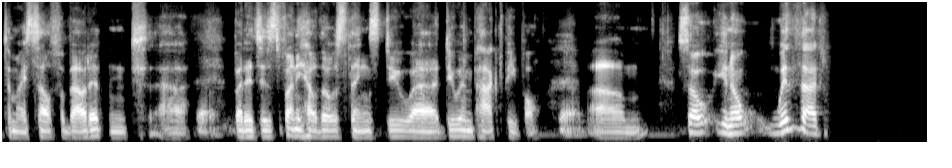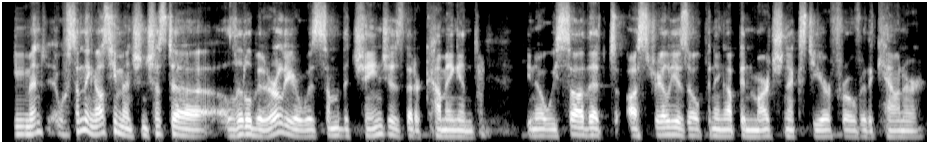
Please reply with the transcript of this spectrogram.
to myself about it and uh, yeah. but it is funny how those things do uh, do impact people yeah. um, so you know with that you mentioned something else you mentioned just a, a, little bit earlier was some of the changes that are coming and you know we saw that australia is opening up in march next year for over the counter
